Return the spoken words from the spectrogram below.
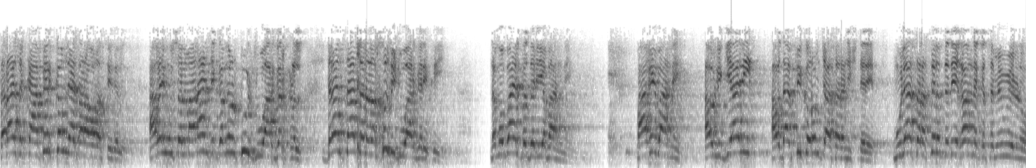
تراشه کافر کم ځای تر ورسېدل هغه مسلمانان چې کمنو ټول جوارګر کړل درن سات له خزي جوارګری کوي د موبایل په ذریعہ باندې پاغي باندې او لګیاري او دا فکر هم چا سره نشته لري مولا سره صرف د دې غم نه قسم ویل نو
